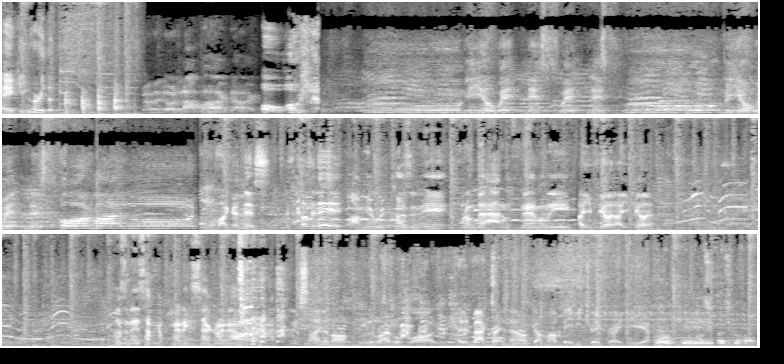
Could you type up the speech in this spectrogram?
Hey, can you hurry the? Oh, oh. Be a witness, witness. Be a witness for my Lord. Oh my goodness, it's cousin it. I'm here with cousin It from the Addams family. How you feeling? How you feeling? Cousin It's having a panic attack right now. Signing off for the rival vlog. Heading back right now. Got my baby Drake right here. Okay, let's go home.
